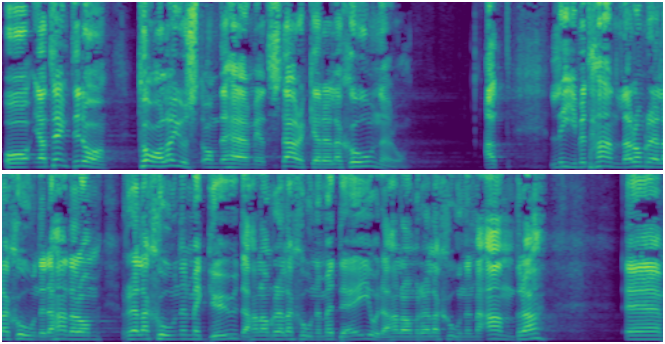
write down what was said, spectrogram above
Och jag tänkte idag tala just om det här med starka relationer. Och att livet handlar om relationer. Det handlar om relationen med Gud, det handlar om relationen med dig och det handlar om relationen med andra. Eh,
